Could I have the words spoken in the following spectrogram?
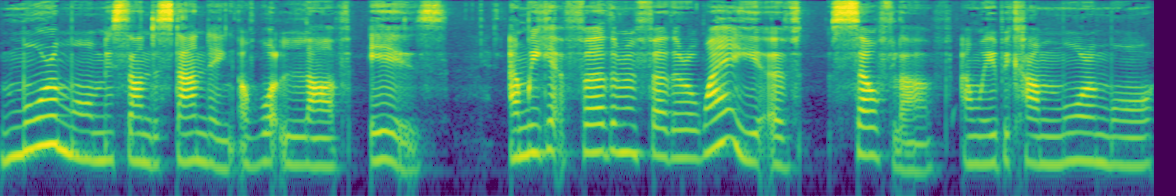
more and more misunderstanding of what love is. And we get further and further away of self love and we become more and more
